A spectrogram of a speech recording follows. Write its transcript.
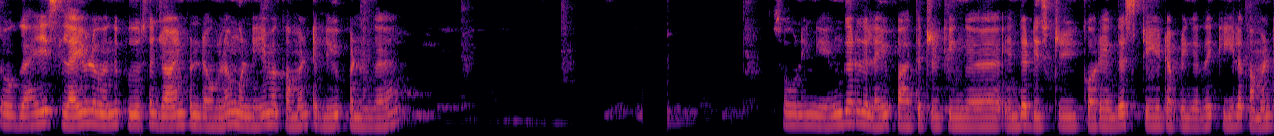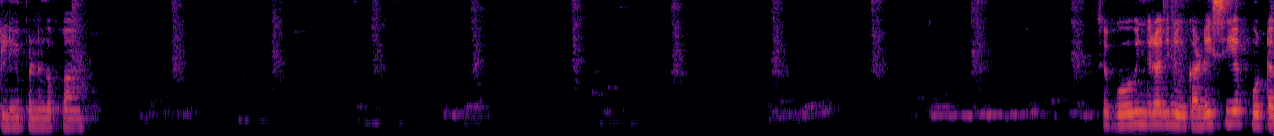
ஸோ கைஸ் லைவில் வந்து புதுசாக ஜாயின் பண்ணுறவங்களாம் உங்கள் நேமை கமெண்ட்டை லீவ் பண்ணுங்கள் ஸோ நீங்கள் எங்கேருந்து லைவ் பார்த்துட்ருக்கீங்க? எந்த டிஸ்ட்ரிக் ஒரு எந்த ஸ்டேட் அப்படிங்கிறத கீழே கமெண்ட் லீவ் பண்ணுங்கப்பா. ஸோ கோவிந்தராஜ் நீங்கள் கடைசியாக போட்ட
